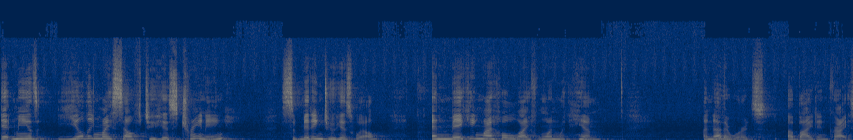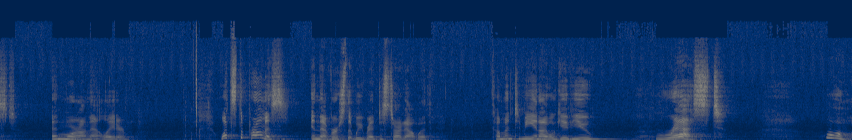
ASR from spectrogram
It means yielding myself to his training, submitting to his will, and making my whole life one with him. In other words, abide in Christ. And more on that later. What's the promise in that verse that we read to start out with? Come unto me, and I will give you rest. Whew.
